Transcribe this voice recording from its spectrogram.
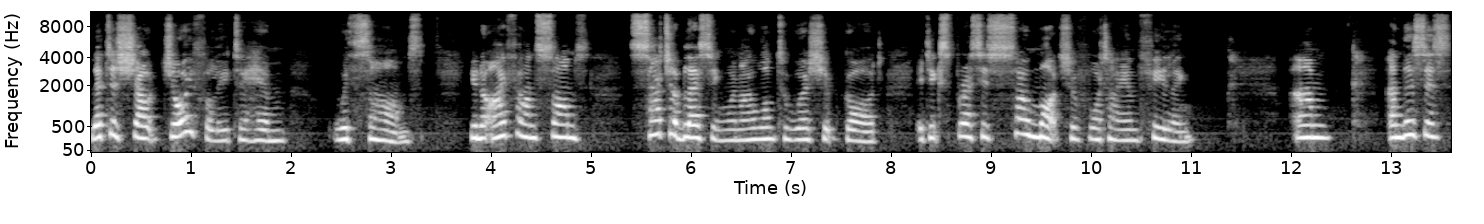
Let us shout joyfully to him with Psalms. You know, I found Psalms such a blessing when I want to worship God. It expresses so much of what I am feeling. Um, and this is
